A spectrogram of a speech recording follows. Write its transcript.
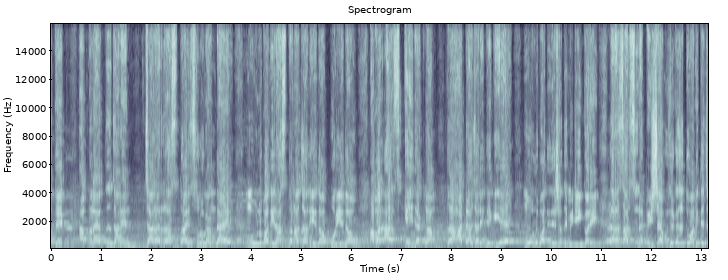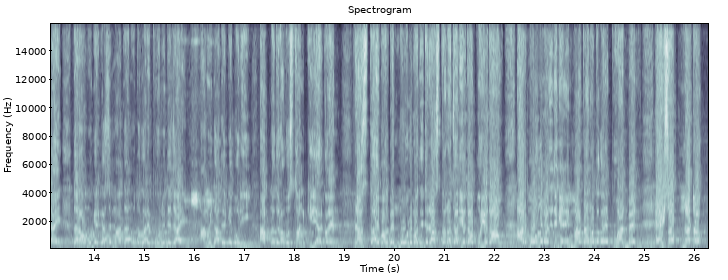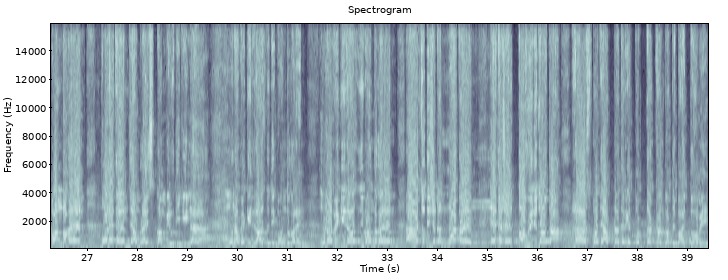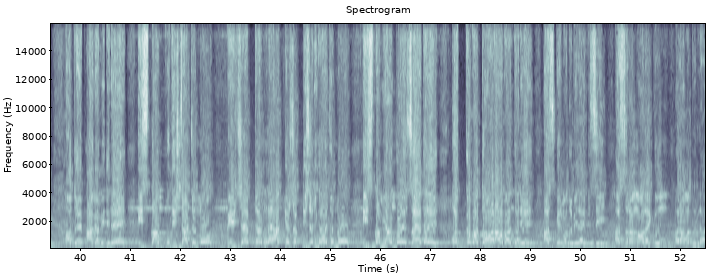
অতএব আপনারা জানেন যারা রাস্তায় স্লোগান দেয়, মৌলবাদী রাস্তা না জ্বালিয়ে দাও, পরিয়ে দাও। আবার আজকেই দেখলাম, তারা হাটাজারিতে গিয়ে মৌলবাদীদের সাথে মিটিং করে। তারা সারসিনা পীর সাহেবুজের কাছে দোয়া নিতে যায়, তারা অমুকের কাছে মাথা নত করে ফুল নিতে যায়। আমি তাদেরকে বলি, আপনাদের অবস্থান ক্লিয়ার করেন। রাস্তায় বলবেন, মৌলবাদীদের রাস্তা না জ্বালিয়ে দাও, পুড়িয়ে দাও। আর মৌলবাদীদেরকে মাথা নত করে পু আনবেন, এইসব নাটক বন্ধ করেন। বলে দেন যে আমরা ইসলাম বিরোধী না মুনাফেকির রাজনীতি বন্ধ করেন। মুনাফেকির রাজনীতি বন্ধ করেন আর যদি সেটা না করেন এদেশের তৌহিদ জনতা রাজপথে আপনাদেরকে প্রত্যাখ্যান করতে বাধ্য হবে অতএব আগামী দিনে ইসলাম প্রতিষ্ঠার জন্য পীর সাহেব চরমনায় হাতকে শক্তিশালী করার জন্য ইসলামী আন্দোলনের সহায়তায় ঐক্যবদ্ধ হওয়ার আহ্বান জানিয়ে আজকের মতো বিদায় নিচ্ছি আসসালামু আলাইকুম রহমতুল্লাহ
